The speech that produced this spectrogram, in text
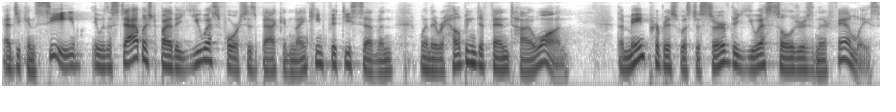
As you can see, it was established by the US forces back in 1957 when they were helping defend Taiwan. The main purpose was to serve the US soldiers and their families.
